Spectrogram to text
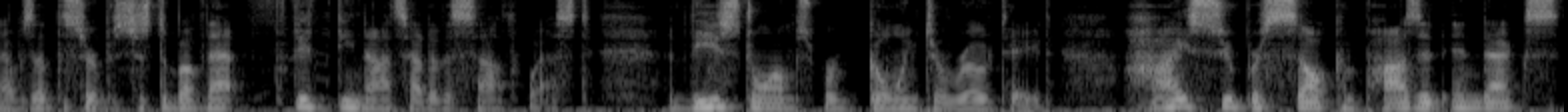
that was at the surface. Just above that, 50 knots out of the southwest. These storms were going to rotate. High supercell composite index,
